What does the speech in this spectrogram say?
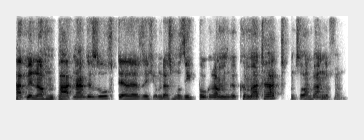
habe mir noch einen Partner gesucht, der sich um das Musikprogramm gekümmert hat. Und so haben wir angefangen.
